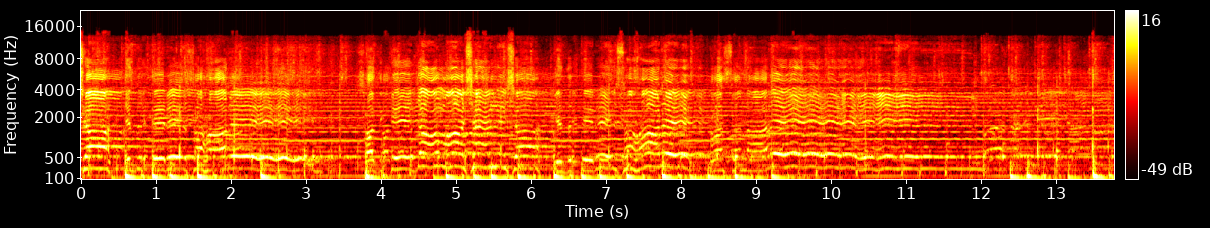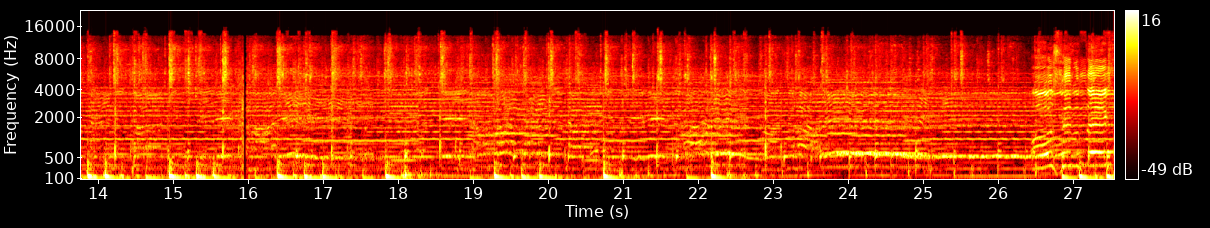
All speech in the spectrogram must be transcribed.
ਬਾਦਸ਼ਾਹ ਜਿਸ ਤੇਰੇ ਸਹਾਰੇ। ਸਦਕੇ ਜਾਵਾਂ ਸ਼ਹਿਨशाह ਜਿਸ ਤੇਰੇ ਸਹਾਰੇ ਹਸਨਾਰੇ ਸਿਰ ਤੇ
